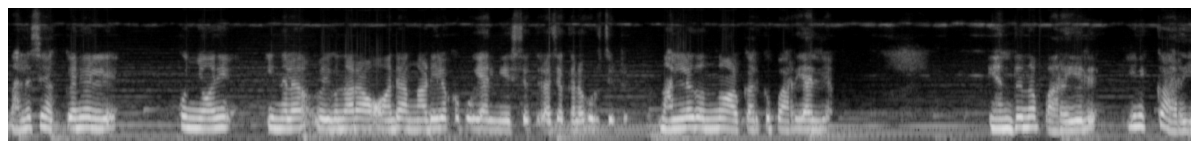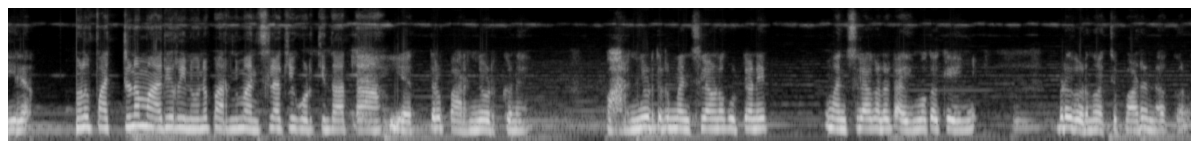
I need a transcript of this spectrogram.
നല്ല ചെക്കനും അല്ലേ? കുഞ്ഞോന് ഇന്നലെ വൈകുന്നേരം ഓന്റെ അങ്ങാടിയിലൊക്കെ പോയി അന്വേഷിച്ചത്ര ആ ചെക്കനെ കുറിച്ചിട്ട്. നല്ലതൊന്നും ആൾക്കാർക്ക് പറയാനില്ല. എന്തെന്നാ പറയൽ? എനിക്കറിയില്ല. നിങ്ങൾ പറ്റണ മാതിരി റിനുവിനെ പറഞ്ഞു മനസ്സിലാക്കി കൊടുക്കും താത്ത. എത്ര പറഞ്ഞു കൊടുക്കണേ? പറഞ്ഞു കൊടുത്തിട്ട് മനസ്സിലാവണ കുട്ടിയാണെങ്കിൽ മനസ്സിലാക്കേണ്ട ടൈമൊക്കെ കഴിഞ്ഞ് ഇവിടെ കിടന്ന് ഒച്ചപ്പാട് ഉണ്ടാക്കുകയാണ്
